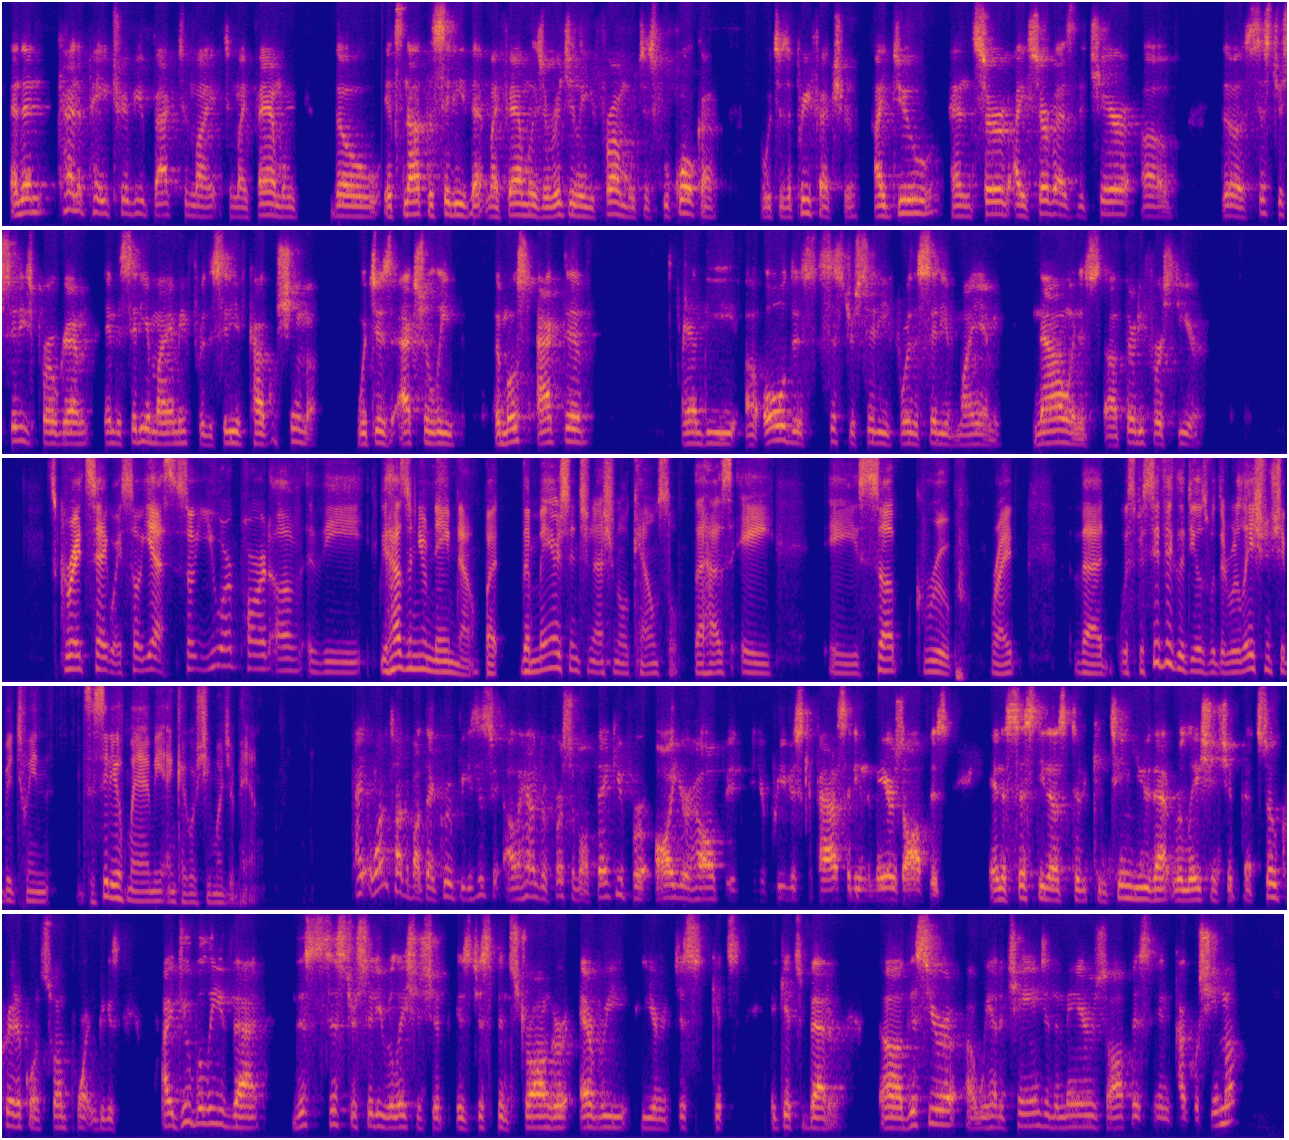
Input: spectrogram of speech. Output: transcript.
and then kind of pay tribute back to my to my family though it's not the city that my family is originally from which is fukuoka which is a prefecture i do and serve i serve as the chair of the sister cities program in the city of miami for the city of kagoshima which is actually the most active and the uh, oldest sister city for the city of miami now in its uh, 31st year it's a great segue. So yes, so you are part of the it has a new name now, but the Mayors International Council that has a a subgroup, right? That specifically deals with the relationship between the city of Miami and Kagoshima, Japan. I want to talk about that group because this, Alejandro, first of all, thank you for all your help in your previous capacity in the mayor's office and assisting us to continue that relationship that's so critical and so important because I do believe that this sister city relationship has just been stronger every year. It just gets it gets better. Uh, this year uh, we had a change in the mayor's office in Kagoshima,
